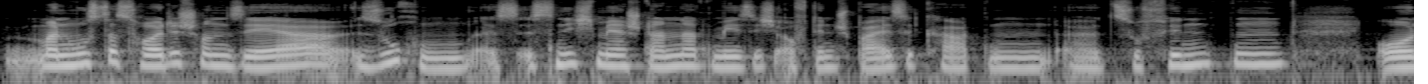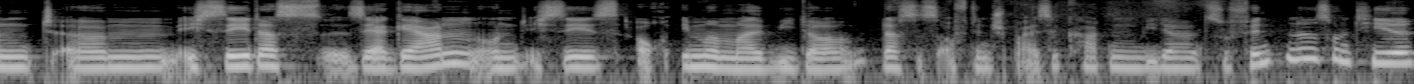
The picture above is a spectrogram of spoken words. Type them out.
man muss das heute schon sehr suchen. Es ist nicht mehr standardmäßig auf den Speisekarten äh, zu finden. Und ähm, ich sehe das sehr gern und ich sehe es auch immer mal wieder, dass es auf den Speisekarten wieder zu finden ist. Und hier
